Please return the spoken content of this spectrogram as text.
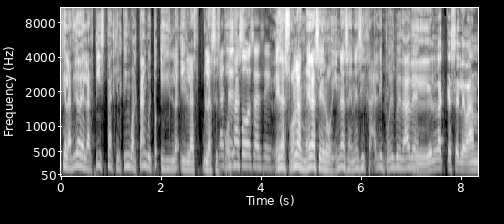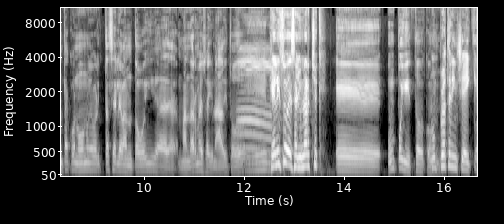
que la vida del artista, que el tingo al tango y, to- y, la- y las, las Las esposas. esposas, sí. Esas son las meras heroínas en ese jale, pues, ¿verdad? De- Y es la que se levanta con uno y ahorita se levantó y a mandarme desayunado y todo. ¿Qué le hizo desayunar, Cheque? Eh, un pollito con... Un protein shake.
